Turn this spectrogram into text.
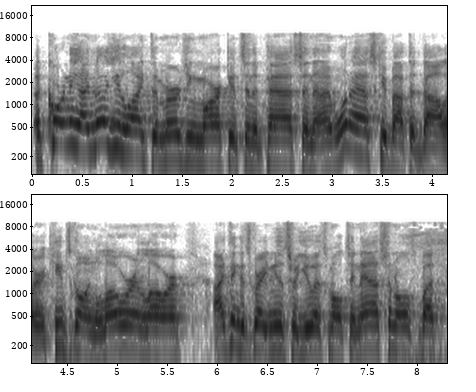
Uh, Courtney, I know you liked emerging markets in the past, and I want to ask you about the dollar. It keeps going lower and lower. I think it's great news for U.S. multinationals, but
